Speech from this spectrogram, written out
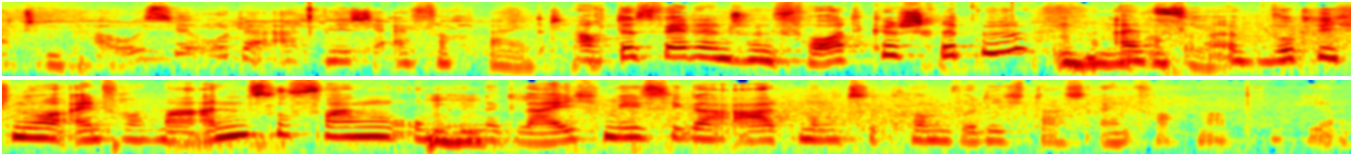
Atempause oder atme ich einfach weiter? Auch das wäre dann schon fortgeschritten, als okay. wirklich nur einfach mal anzufangen, um in eine gleichmäßige Atmung zu kommen, würde ich das einfach mal probieren.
